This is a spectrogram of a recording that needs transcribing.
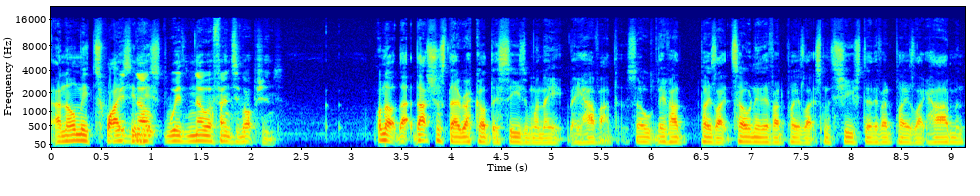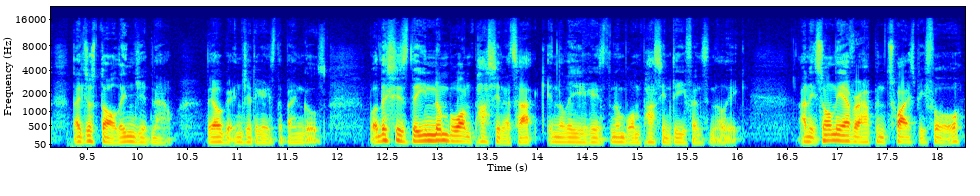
And only twice With in no, history. with no offensive options. Well, no, that, that's just their record this season when they, they have had. So they've had players like Toney, they've had players like Smith Schuster, they've had players like Hardman. They're just all injured now. They all got injured against the Bengals. But this is the number one passing attack in the league against the number one passing defense in the league. And it's only ever happened twice before,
